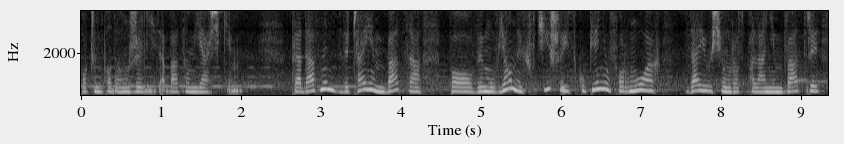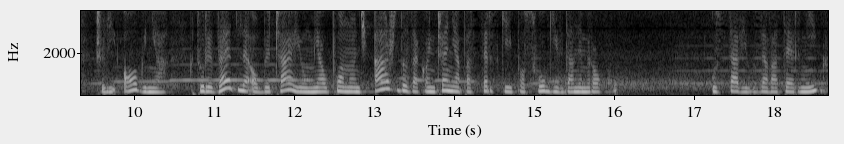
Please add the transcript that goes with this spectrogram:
po czym podążyli za bacą Jaśkiem. Pradawnym zwyczajem baca, po wymówionych w ciszy i skupieniu formułach, zajął się rozpalaniem watry, czyli ognia, który wedle obyczaju miał płonąć aż do zakończenia pasterskiej posługi w danym roku. Ustawił zawaternik,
